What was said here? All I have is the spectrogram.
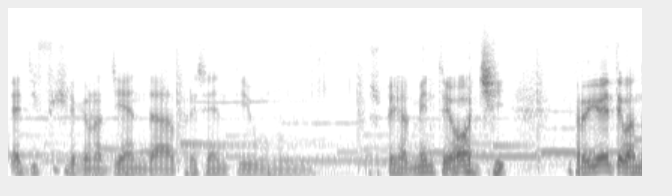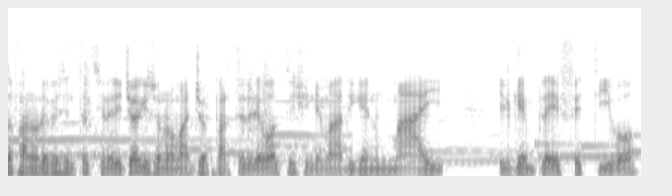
è difficile che un'azienda presenti un specialmente oggi praticamente quando fanno le presentazioni dei giochi sono la maggior parte delle volte cinematiche, non mai il gameplay effettivo.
